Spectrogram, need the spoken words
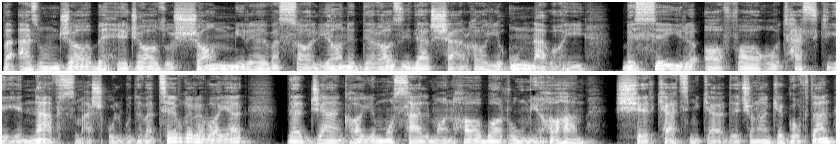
و از اونجا به حجاز و شام میره و سالیان درازی در شهرهای اون نواحی به سیر آفاق و تسکیه نفس مشغول بوده و طبق روایت در جنگ های با رومی ها هم شرکت می‌کرده. چنان که گفتن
